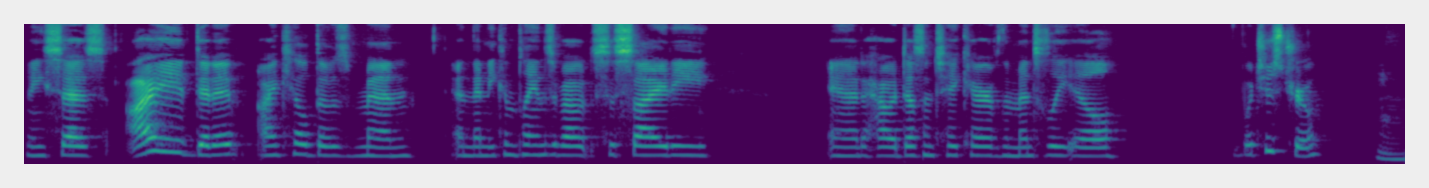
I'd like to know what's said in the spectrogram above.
And he says, I did it. I killed those men. And then he complains about society and how it doesn't take care of the mentally ill, which is true. Mm.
